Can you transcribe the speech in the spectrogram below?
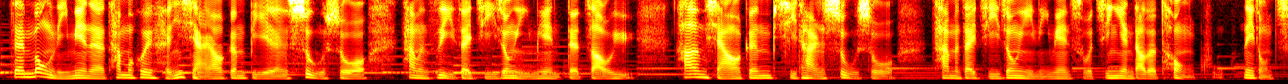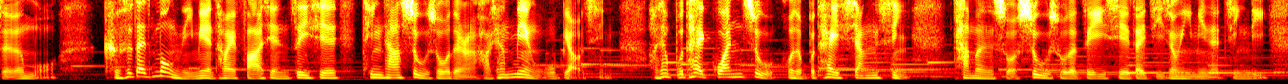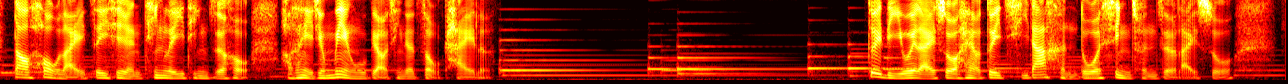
在梦里面呢，他们会很想要跟别人诉说他们自己在集中营里面的遭遇，他们想要跟其他人诉说他们在集中营里面所经验到的痛苦，那种折磨。可是，在梦里面，他会发现这些听他诉说的人好像面无表情，好像不太关注或者不太相信他们所诉说的这一些在集中营里面的经历。到后来，这些人听了一听之后，好像也就面无表情地走开了。对李威来说，还有对其他很多幸存者来说。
